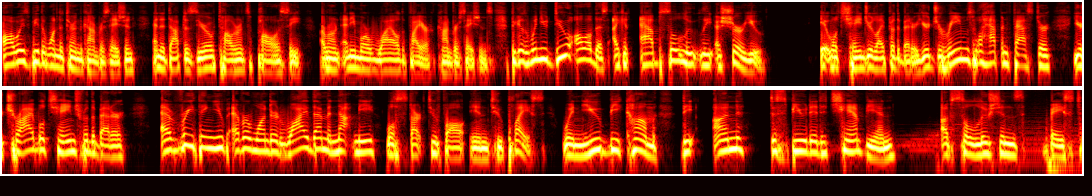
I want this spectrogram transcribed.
Always be the one to turn the conversation and adopt a zero tolerance policy around any more wildfire conversations. Because when you do all of this, I can absolutely assure you it will change your life for the better. Your dreams will happen faster. Your tribe will change for the better everything you've ever wondered why them and not me will start to fall into place when you become the undisputed champion of solutions based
